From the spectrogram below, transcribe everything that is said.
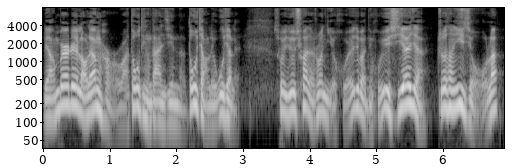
两边这老两口啊，都挺担心的，都想留下来，所以就劝他说：“你回去吧，你回去歇歇，折腾一宿了。”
